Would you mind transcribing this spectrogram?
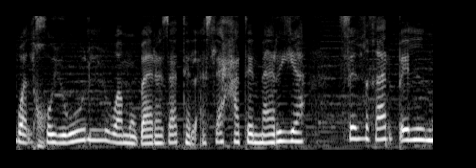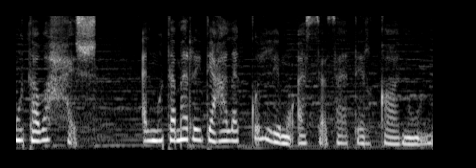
والخيول ومبارزات الأسلحة النارية في الغرب المتوحش المتمرد على كل مؤسسات القانون.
